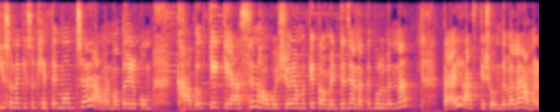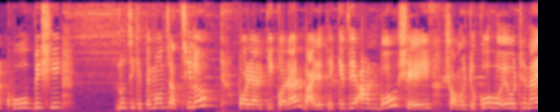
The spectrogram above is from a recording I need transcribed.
কিছু না কিছু খেতে মন চায়। আমার মতো এরকম খাদক কে কে আছেন, অবশ্যই আমাকে কমেন্টে জানাতে ভুলবেন না। তাই আজকে সন্ধেবেলায় আমার খুব বেশি লুচি খেতে মন চাচ্ছিল। পরে আর কি করার? বাইরে থেকে যে আনব, সেই সময়টুকু হয়ে ওঠে নাই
